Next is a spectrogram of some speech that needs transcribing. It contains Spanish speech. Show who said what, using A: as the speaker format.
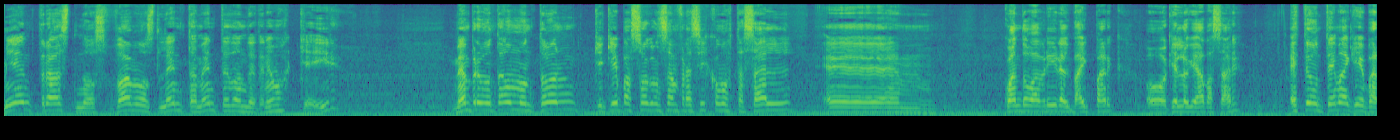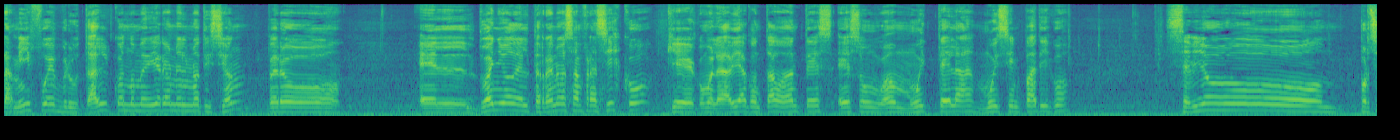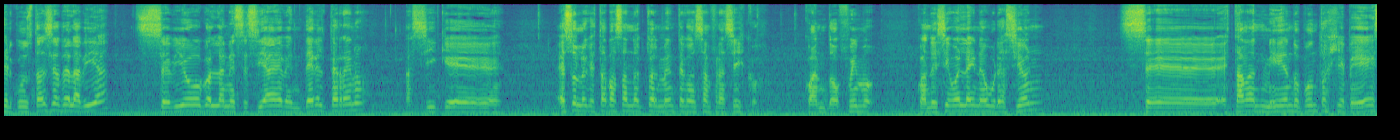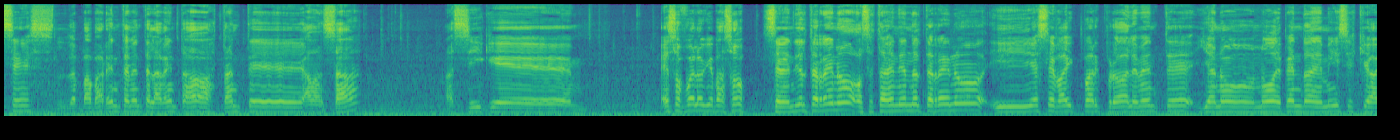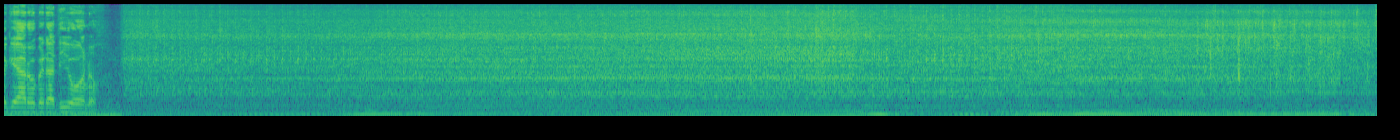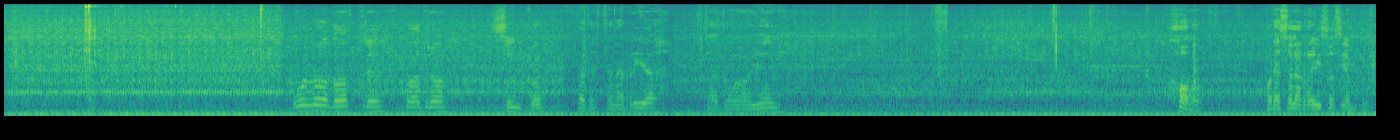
A: mientras nos vamos lentamente donde tenemos que ir. Me han preguntado un montón que qué pasó con San Francisco Mostazal, eh, cuándo va a abrir el bike park o qué es lo que va a pasar. Este es un tema que para mí fue brutal cuando me dieron el notición, pero el dueño del terreno de San Francisco, que como les había contado antes, es un weón muy tela, muy simpático, se vio por circunstancias de la vida, se vio con la necesidad de vender el terreno, así que eso es lo que está pasando actualmente con San Francisco. Cuando fuimos, cuando hicimos la inauguración, se estaban midiendo puntos GPS, aparentemente la venta estaba bastante avanzada, así que eso fue lo que pasó. Se vendió el terreno o se está vendiendo el terreno y ese bike park probablemente ya no, no dependa de mí si es que va a quedar operativo o no. Uno, dos, tres, cuatro, cinco. Patas están arriba, está todo bien. Por eso la reviso siempre.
